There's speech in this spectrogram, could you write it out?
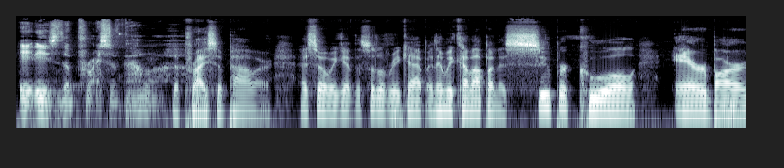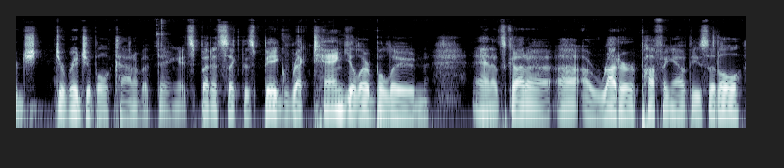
it is the price of power. the price of power. And so we get this little recap, and then we come up on this super cool air barge dirigible kind of a thing. It's but it's like this big rectangular balloon, and it's got a, a, a rudder puffing out these little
